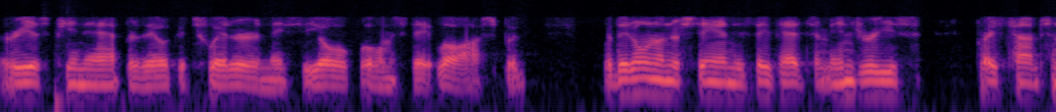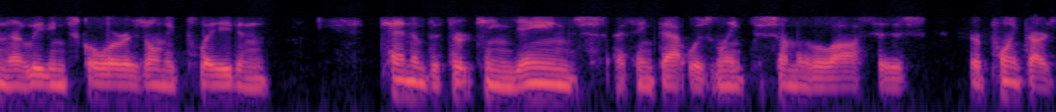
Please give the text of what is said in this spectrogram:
or ESPN app, or they look at Twitter and they see, oh, Oklahoma State lost, but what they don't understand is they've had some injuries. Bryce Thompson, their leading scorer, has only played in 10 of the 13 games. I think that was linked to some of the losses. Their point guard,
